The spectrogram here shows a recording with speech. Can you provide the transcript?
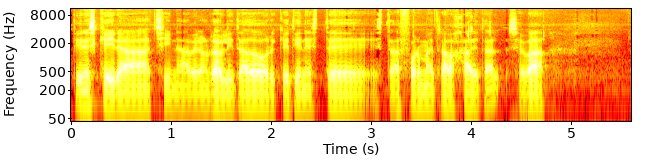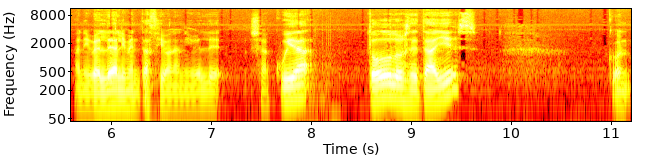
tienes que ir a China a ver a un rehabilitador que tiene este, esta forma de trabajar y tal, se va a nivel de alimentación, a nivel de... O sea, cuida todos los detalles con,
